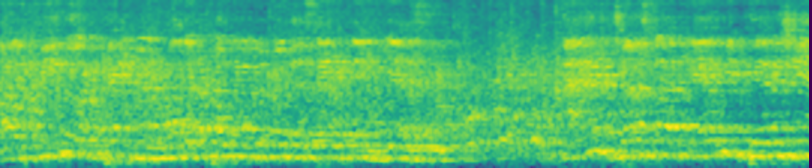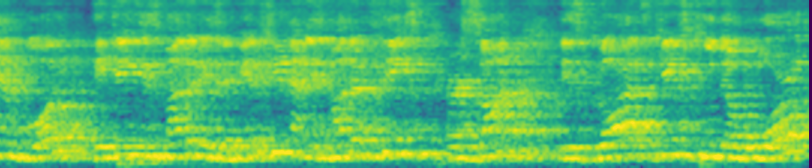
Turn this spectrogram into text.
I feel your pain. Your mother told you to do the same thing. Yes. And just like every Persian boy, he thinks his mother is a virgin and his mother thinks her son is God's gift to the world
